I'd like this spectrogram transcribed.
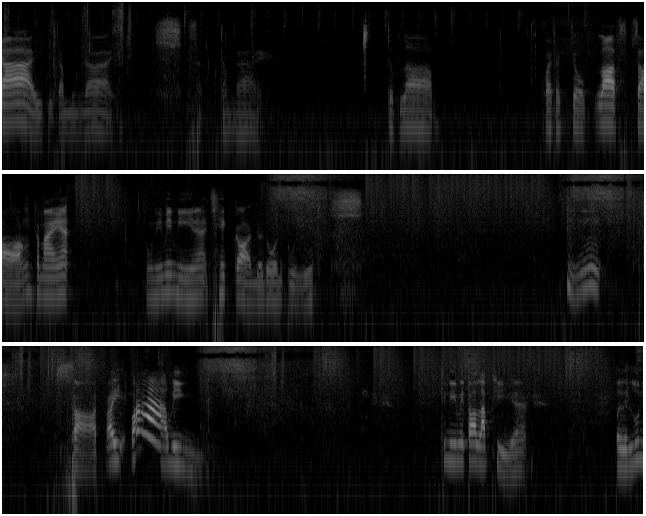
ได้ กูจำมึงได้สัตว์กูจำได้ จบรอบกว่าจะจบรอบสิบสองทำไมอะตรงนี้ไม่มีนะ เช็คก่อนเดี๋ยวโดนปุ๋ยสอดไปว้าวิ่ง ที่นี่ไม่ต้อนรับผีนะปืนรุ่น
